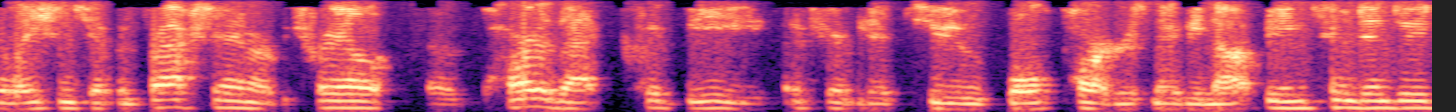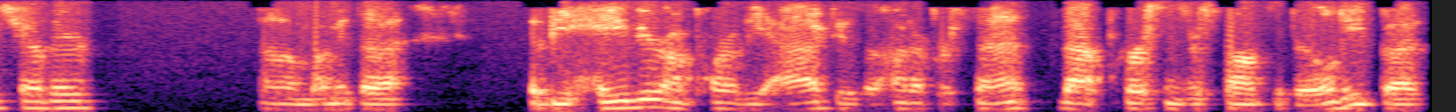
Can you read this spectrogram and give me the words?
relationship infraction or betrayal, uh, part of that could be attributed to both partners maybe not being tuned into each other. Um, I mean, the the behavior on part of the act is 100% that person's responsibility. But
